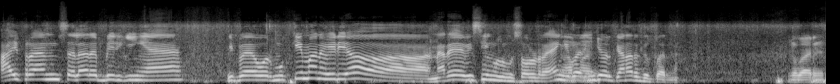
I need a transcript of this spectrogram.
ஹாய் ஃப்ரெண்ட்ஸ் எல்லாரும் எப்படி இருக்கீங்க? இப்போ ஒரு முக்கியமான வீடியோ நிறைய விஷயம் உங்களுக்கு சொல்கிறேன் இங்கே பாருங்க இங்கே ஒரு கிணறு இருக்கு பாருங்க. இங்க பாருங்க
